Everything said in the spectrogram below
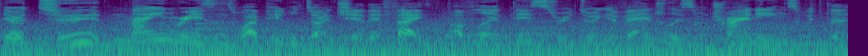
There are two main reasons why people don't share their faith. I've learned this through doing evangelism trainings with the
